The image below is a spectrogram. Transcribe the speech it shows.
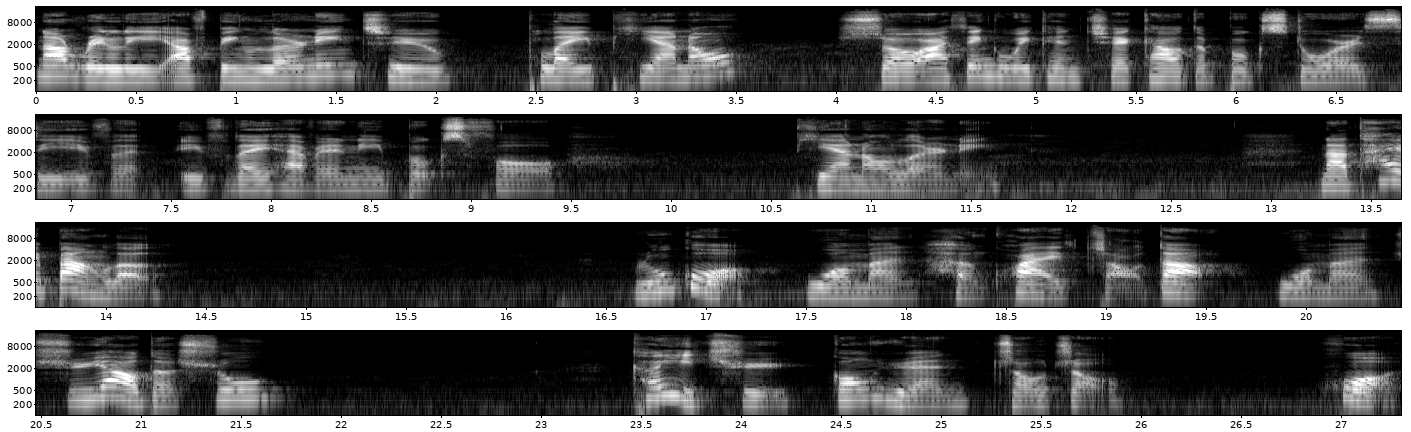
Not really. I've been learning to play piano, so I think we can check out the bookstore see if if they have any books for piano learning. 那太棒了！如果我们很快找到我们需要的书，可以去公园走走，或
